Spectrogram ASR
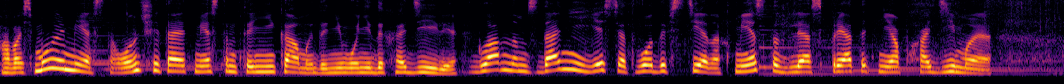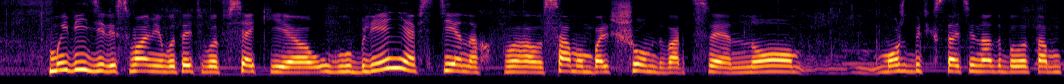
А восьмое место он считает местом тайника, мы до него не доходили. В главном здании есть отводы в стенах, место для спрятать необходимое. Мы видели с вами вот эти вот всякие углубления в стенах в самом большом дворце, но, может быть, кстати, надо было там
